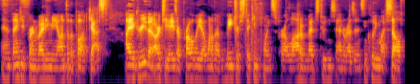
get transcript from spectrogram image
and thank you for inviting me onto the podcast. I agree that RTAs are probably uh, one of the major sticking points for a lot of med students and residents, including myself,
